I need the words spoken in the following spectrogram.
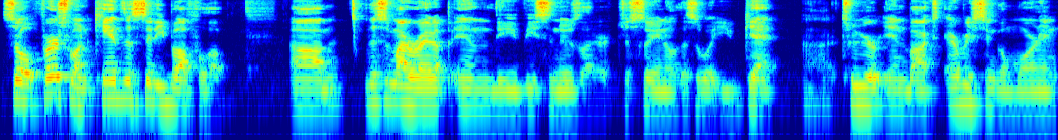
So, first one Kansas City Buffalo. Um, this is my write up in the VSiN newsletter, just so you know, this is what you get uh, to your inbox every single morning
